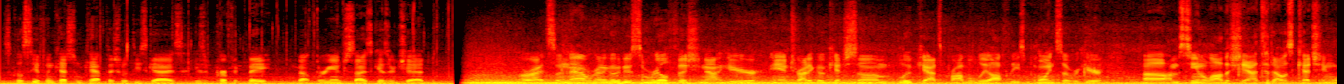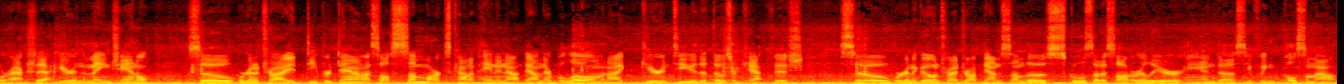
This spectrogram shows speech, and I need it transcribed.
Let's go see if we can catch some catfish with these guys. These are perfect bait, about three inch size gizzard shad. All right, so now we're gonna go do some real fishing out here and try to go catch some blue cats probably off these points over here. Uh, I'm seeing a lot of the shad that I was catching were actually out here in the main channel. So we're gonna try deeper down. I saw some marks kind of hanging out down there below them and I guarantee you that those are catfish. So we're gonna go and try to drop down to some of those schools that I saw earlier and uh, see if we can pull some out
